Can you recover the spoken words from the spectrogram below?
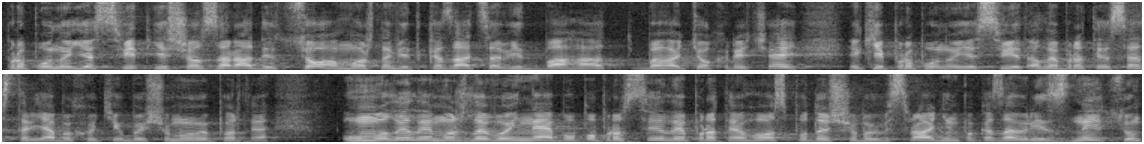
пропонує світ, і що заради цього можна відказатися від багат, багатьох речей, які пропонує світ. Але, брати і сестри, я би хотів би, щоб ми про те умолили, можливо, і небо, попросили про те Господа, щоб він показав різницю,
